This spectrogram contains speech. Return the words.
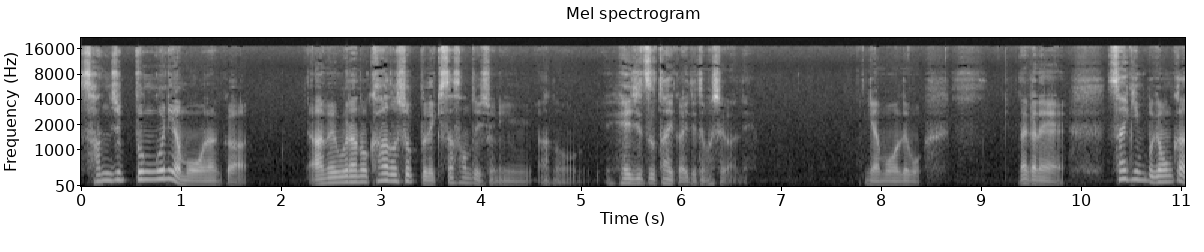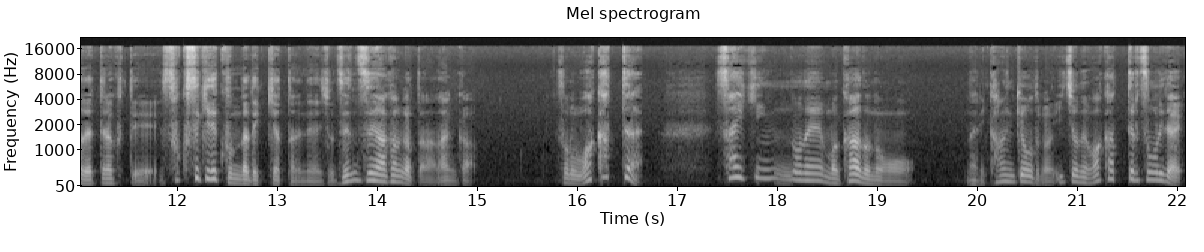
30分後にはもうなんか、アメ村のカードショップでキサさんと一緒に、あの、平日大会出てましたからね。いやもうでも、なんかね、最近ポケモンカードやってなくて、即席で組んだデッキやったんでね、ちょ全然あかんかったな、なんか。その分かってない。最近のね、まあ、カードの、何、環境とか一応ね、分かってるつもりで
